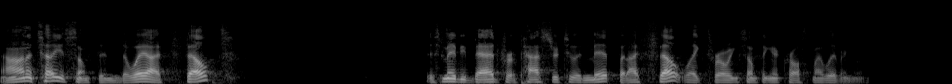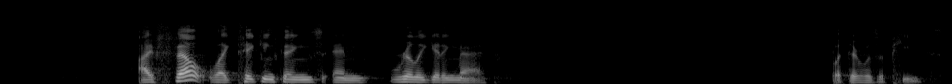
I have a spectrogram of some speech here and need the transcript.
Now, I want to tell you something. The way I felt, this may be bad for a pastor to admit, but I felt like throwing something across my living room. I felt like taking things and really getting mad. But there was a peace.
